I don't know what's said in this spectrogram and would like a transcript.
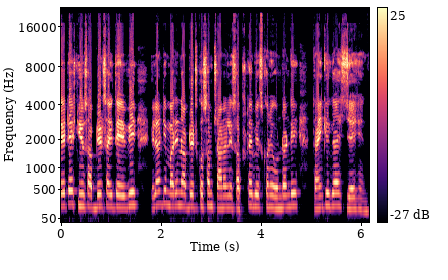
లేటెస్ట్ న్యూస్ అప్డేట్స్ అయితే ఇవి. ఇలాంటి మరిన్ని అప్డేట్స్ కోసం ఛానల్ని సబ్స్క్రైబ్ చేసుకొని ఉండండి. థ్యాంక్ యూ గైస్ జై హింద్.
